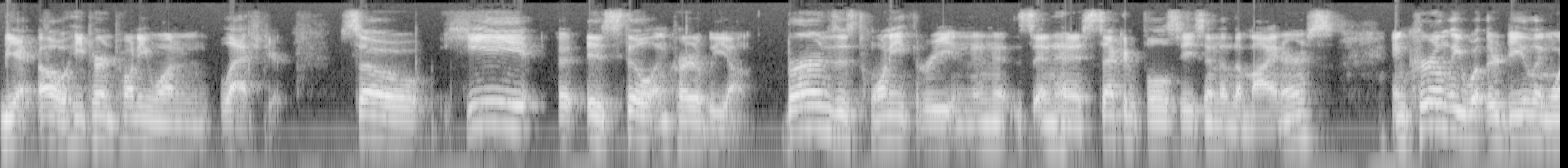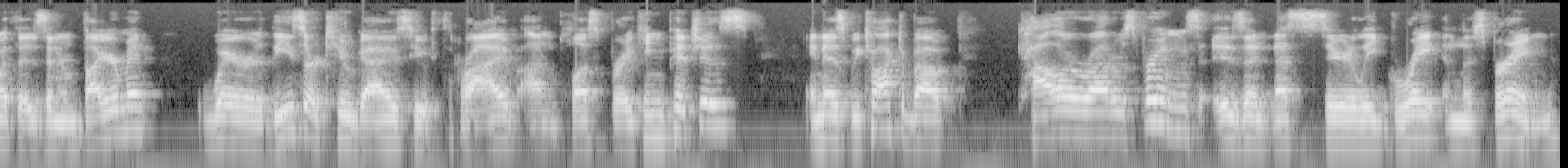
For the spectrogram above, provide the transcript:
yeah, oh, he turned 21 last year. So he is still incredibly young. Burnes is 23 and in his, in his second full season in the minors. And currently, what they're dealing with is an environment where these are two guys who thrive on plus breaking pitches. And as we talked about, Colorado Springs isn't necessarily great in the spring,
